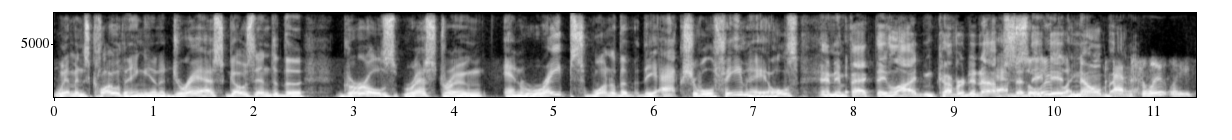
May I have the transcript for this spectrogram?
women's clothing in a dress goes into the girls' restroom and rapes one of the the actual females. And in fact, they lied and covered it up, Absolutely. said they didn't know about Absolutely. it.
